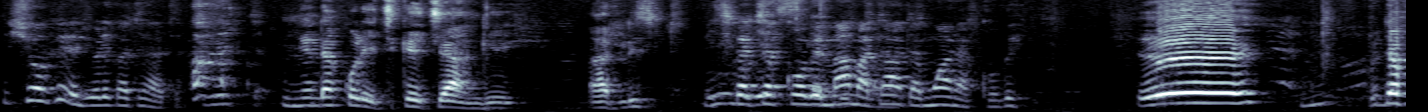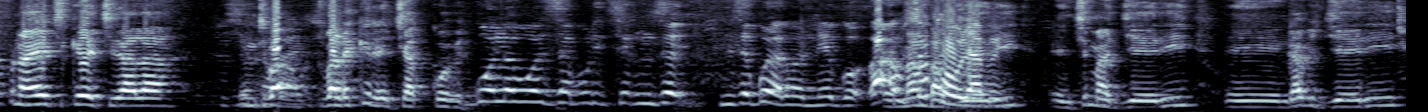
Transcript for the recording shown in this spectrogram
Kikyogere nti oleka taata. Ngenda kukola ekika ekyange at least. Ekika kya kobe maama taata mwana kobe. Eh, tujja kufunayo ekika ekirala Tubalekere ekyakkobe gwolowooza buli nze nze gwolaba nego Ah, olabe. Enkima gyeri engabi gyeri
